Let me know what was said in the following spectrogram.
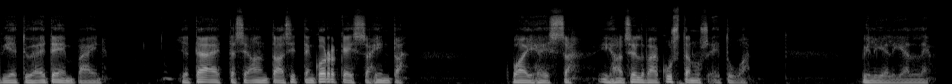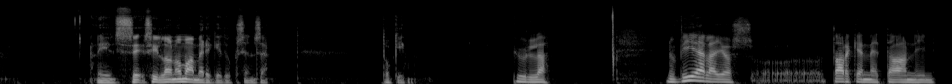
vietyä eteenpäin. Ja tämä, että se antaa sitten korkeissa hintavaiheissa ihan selvää kustannusetua viljelijälle, niin se, sillä on oma merkityksensä toki. Kyllä. No vielä jos tarkennetaan, niin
